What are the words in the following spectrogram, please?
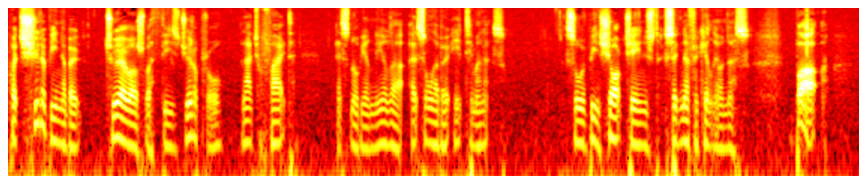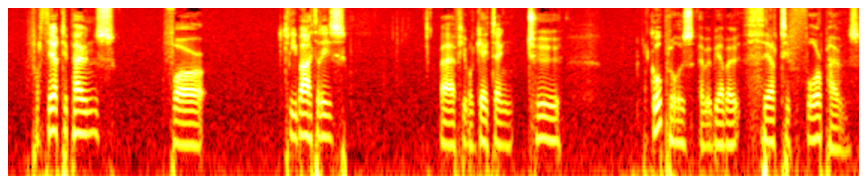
which should have been about two hours with these DuraPro, in actual fact, it's nowhere near that. It's only about 80 minutes. So we've been shortchanged significantly on this. But for £30 for three batteries, uh, if you were getting two GoPros, it would be about £34.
